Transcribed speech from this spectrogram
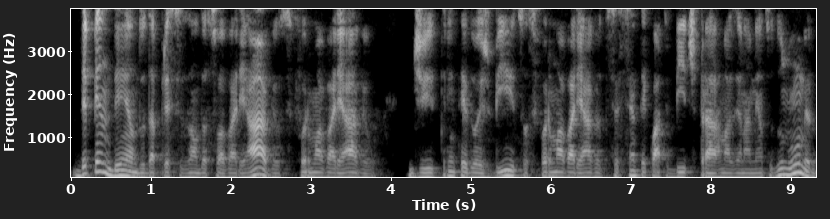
dependendo da precisão da sua variável, se for uma variável de 32 bits ou se for uma variável de 64 bits para armazenamento do número,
